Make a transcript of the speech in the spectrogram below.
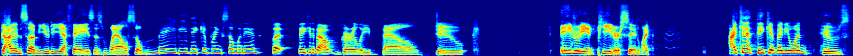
got in some UDFAs as well. So maybe they could bring someone in. But thinking about Gurley, Bell, Duke, Adrian Peterson, like I can't think of anyone who's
